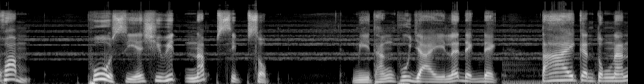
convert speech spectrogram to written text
คว่ำผู้เสียชีวิตนับสิบศพ มีทั้งผู้ใหญ่และเด็กๆ ตายกันตรงนั้น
